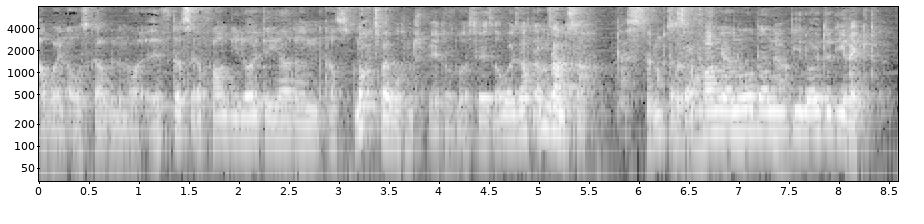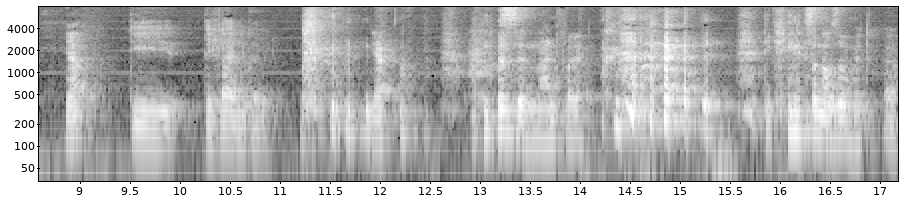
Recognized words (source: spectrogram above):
Aber in Ausgabe Nummer 11, das erfahren die Leute ja dann erst noch zwei Wochen später. Du hast ja jetzt aber gesagt am Samstag. Das ist dann noch Das zwei Wochen erfahren ja später. nur dann Ja. die Leute direkt, Ja, die dich leiden können. ja. Das ist eine Handvoll. Die kriegen das dann noch so mit. Ja,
